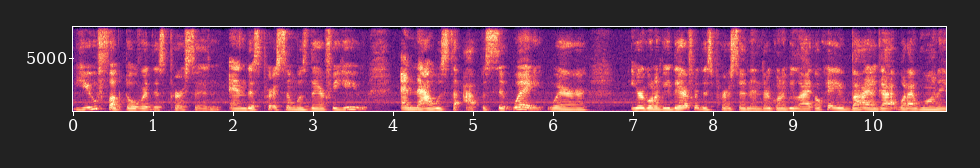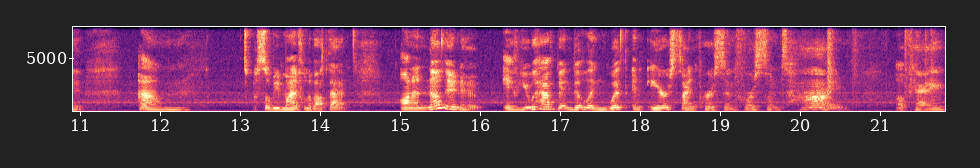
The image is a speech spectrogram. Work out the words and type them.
you fucked over this person and this person was there for you. And now it's the opposite way where you're going to be there for this person and they're going to be like okay bye i got what i wanted. Um so be mindful about that. On another note if you have been dealing with an air sign person for some time okay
